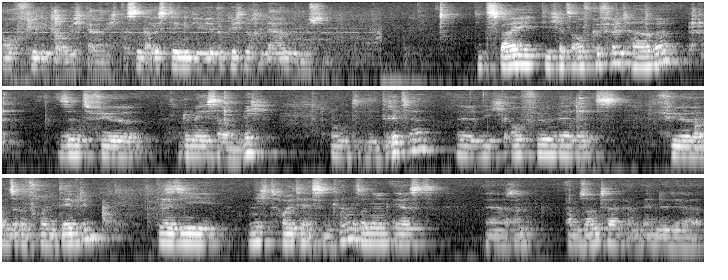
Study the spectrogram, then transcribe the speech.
auch viele, glaube ich, gar nicht. Das sind alles Dinge, die wir wirklich noch lernen müssen. Die zwei, die ich jetzt aufgefüllt habe, sind für Rumesa und mich. Und die dritte, äh, die ich auffüllen werde, ist für unseren Freund David der sie nicht heute essen kann, sondern erst äh, am, Sonntag am Ende der,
